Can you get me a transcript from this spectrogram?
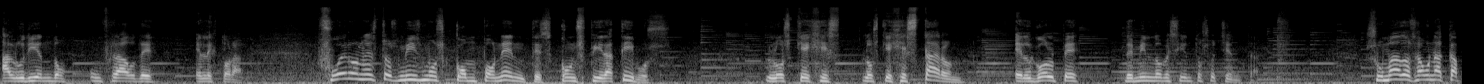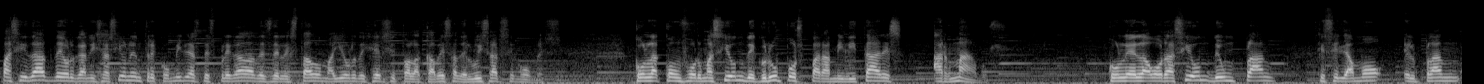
aludiendo un fraude electoral. Fueron estos mismos componentes conspirativos los que, los que gestaron el golpe de 1980, sumados a una capacidad de organización, entre comillas, desplegada desde el Estado Mayor de Ejército a la cabeza de Luis Arce Gómez, con la conformación de grupos paramilitares armados con la elaboración de un plan que se llamó el Plan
